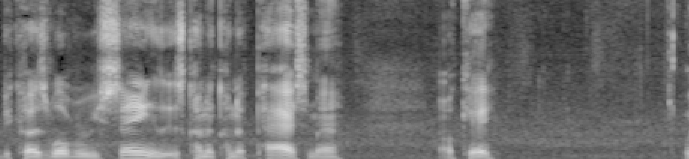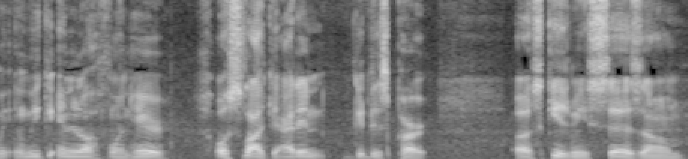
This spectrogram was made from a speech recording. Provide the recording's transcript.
because what we're saying is kind of kind of past, man. Okay, and we can end it off on here. Oh, so I didn't get this part. Uh, excuse me. It says um,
